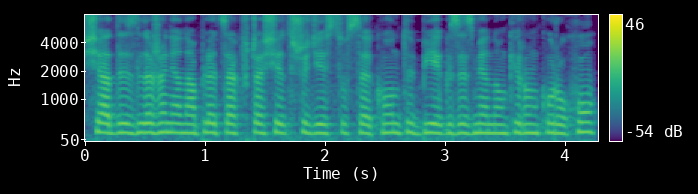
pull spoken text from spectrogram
siady z leżenia na plecach w czasie 30 sekund, bieg ze zmianą kierunku ruchu,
